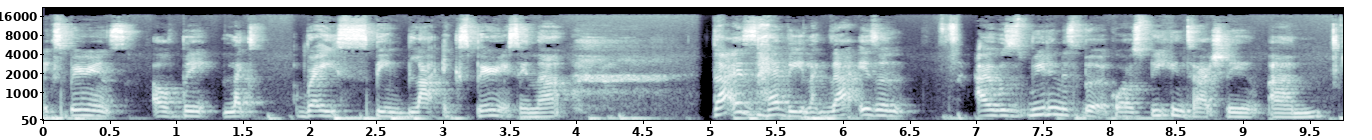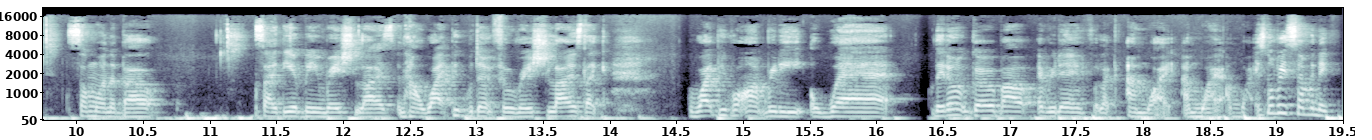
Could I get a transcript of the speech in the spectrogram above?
Experience of being like race, being black, experiencing that. That is heavy. Like that isn't I was reading this book or I was speaking to actually um, someone about this idea of being racialized and how white people don't feel racialized. Like white people aren't really aware. They don't go about every day and feel like I'm white, I'm white, I'm white. It's not really something they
